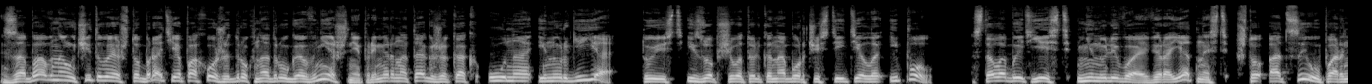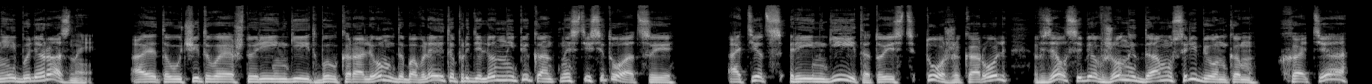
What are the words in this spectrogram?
Забавно, учитывая, что братья похожи друг на друга внешне, примерно так же, как Уна и Нургия, то есть из общего только набор частей тела и пол. Стало быть, есть не нулевая вероятность, что отцы у парней были разные. А это, учитывая, что Рейнгейт был королем, добавляет определенной пикантности ситуации. Отец Рейнгейта, то есть тоже король, взял себе в жены даму с ребенком, хотя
